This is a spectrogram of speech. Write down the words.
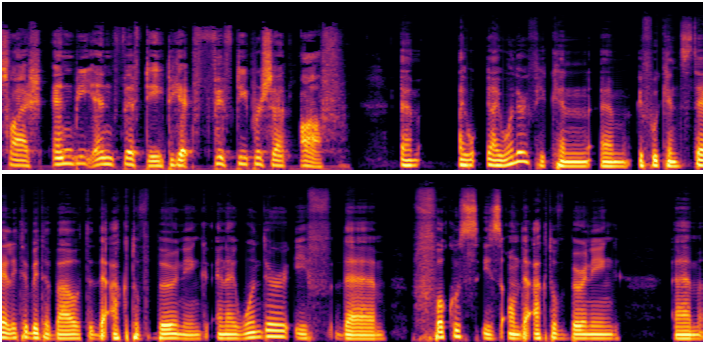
slash NBN50 to get 50% off. Um, I, I wonder if you can um, if we can say a little bit about the act of burning, and I wonder if the focus is on the act of burning, um,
